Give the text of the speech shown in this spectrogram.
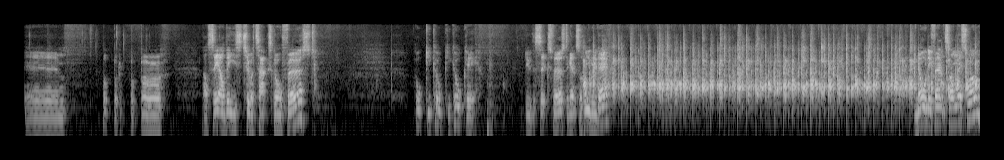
Um, I'll see how these two attacks go first. Hokey cokey cokey. Do the six first against the Hungry Dead. No defence on this one.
